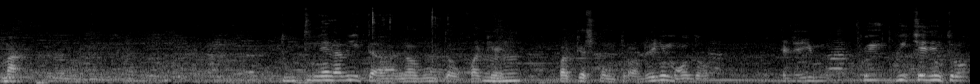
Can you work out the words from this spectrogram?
ma tutti nella vita hanno avuto qualche, Mhm. qualche scontro. Ad ogni modo, qui, qui c'è dentro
